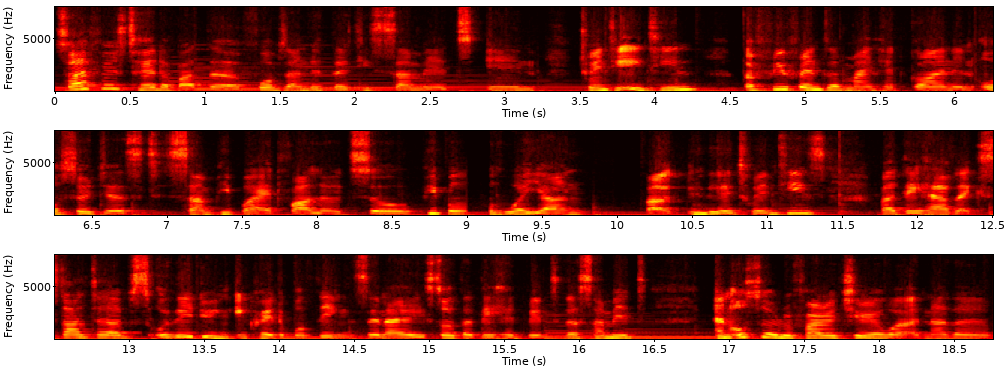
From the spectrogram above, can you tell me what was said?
so I first heard about the Forbes Under 30 Summit in 2018. A few friends of mine had gone, and also just some people I had followed. So people who are young, about in their 20s, but they have like startups or they're doing incredible things. And I saw that they had been to the summit. And also Rufaro Chirewa, another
